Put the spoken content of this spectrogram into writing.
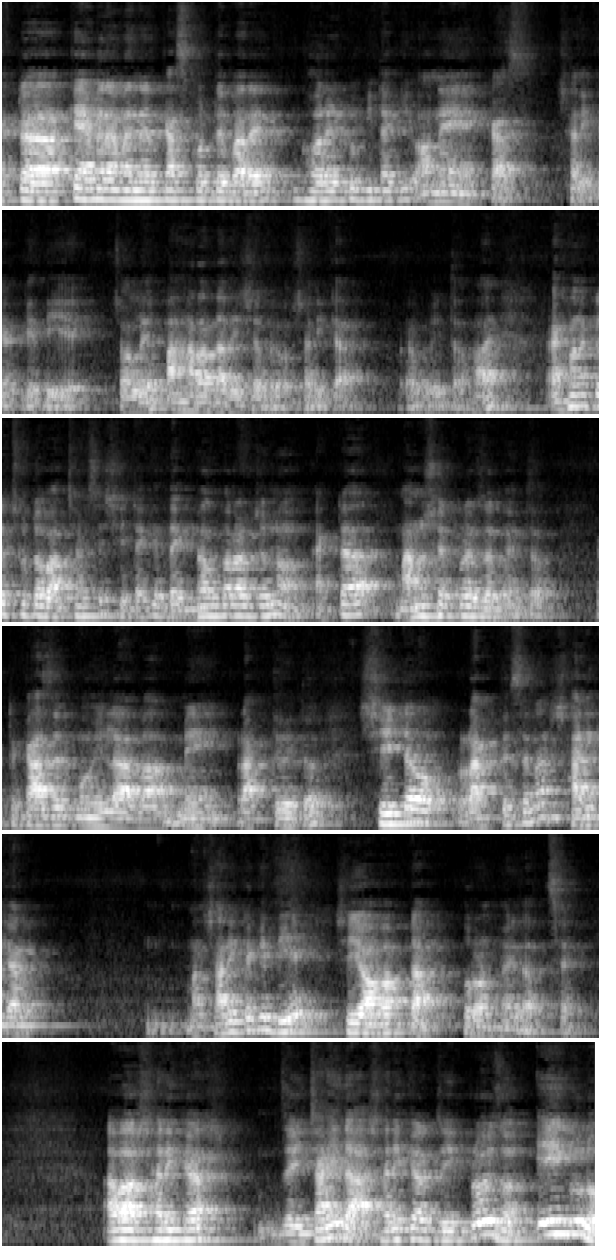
একটা ক্যামেরাম্যানের কাজ করতে পারে। ঘরের টুকিটাকি অনেক কাজ শারিকাকে দিয়ে চলে। পাহারাদার হিসেবেও শারিকা ব্যবহৃত হয়। এখন একটা ছোট বাচ্চা হয়েছে, সেটাকে দেখভাল করার জন্য একটা মানুষের প্রয়োজন হইতো। একটা কাজের মহিলা বা মেয়ে রাখতে হইতো। সেটাও রাখতেছে না, শারিকার মানে শারিকাকে দিয়ে সেই অভাবটা পূরণ হয়ে যাচ্ছে। আবার শারিকার যে চাহিদা, শারিকার যে প্রয়োজন, এইগুলো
